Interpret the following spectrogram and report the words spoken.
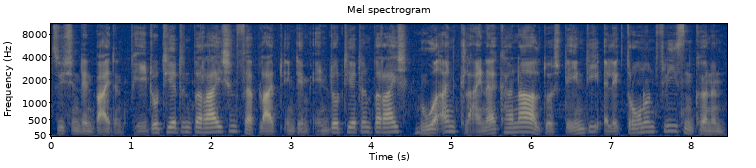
Zwischen den beiden p-dotierten Bereichen verbleibt in dem n-dotierten Bereich nur ein kleiner Kanal, durch den die Elektronen fließen können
